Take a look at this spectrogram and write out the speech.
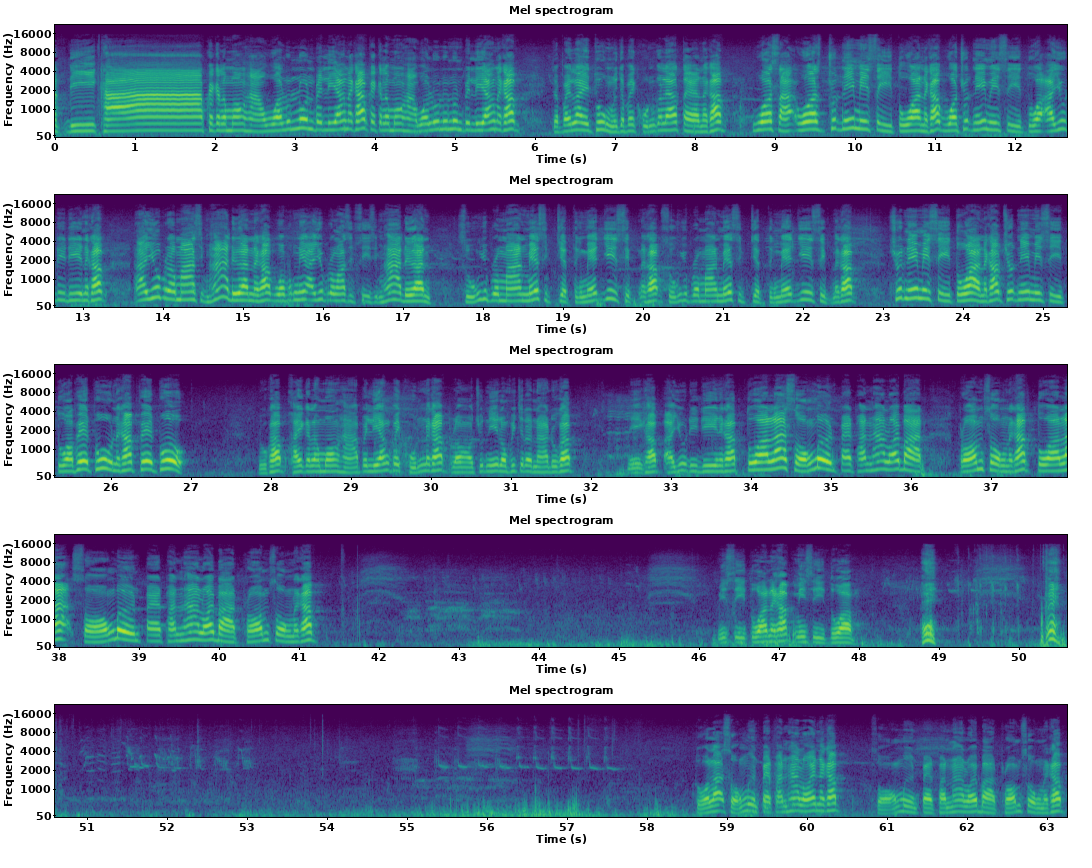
สวัสดีครับใครกำลังมองหาวัวรุ่นๆไปเลี้ยงนะครับใครกำลังมองหาวัวรุ่นๆไปเลี้ยงนะครับ จะไปไล่ทุ่งหรือจะไปขุนก็แล้วแต่นะครับวัวสาวัวชุดนี้มี 4 ตัวนะครับวัวชุดนี้มี 4 ตัวอายุดีๆนะครับอายุประมาณ 15 เดือนนะครับวัวพวกนี้อายุประมาณ 14-15 เดือน สูงอยู่ประมาณเมตร17ถึงเมตร20นะครับสูงอยู่ประมาณเมตร17ถึงเมตร20นะครับชุดนี้มี 4 ตัวนะครับชุดนี้มี 4 ตัวเพศผู้นะครับเพศผู้ ดูครับใครกำลังมองหาไปเลี้ยงไปขุนนะครับ ลองเอาชุดนี้ลองพิจารณาดูครับ นี่ครับอายุดีๆนะครับ ตัวละ 28,500 บาท พร้อมส่งนะครับ ตัวละ 28,500 บาท พร้อมส่งนะครับ มี 4 ตัวนะครับมี 4 ตัว เฮ้ยเฮ้ย ตัวละ 28,500 นะครับ 28,500 บาทพร้อมส่งนะครับ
